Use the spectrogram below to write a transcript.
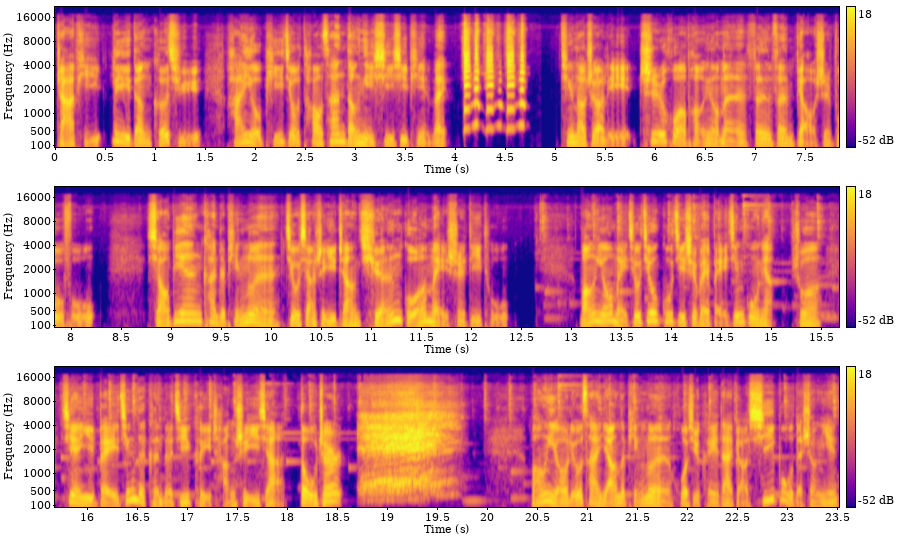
扎啤立等可取，还有啤酒套餐等你细细品味。听到这里，吃货朋友们纷纷表示不服。小编看着评论，就像是一张全国美食地图。网友美啾啾估计是位北京姑娘，说建议北京的肯德基可以尝试一下豆汁儿。网友刘灿阳的评论或许可以代表西部的声音，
